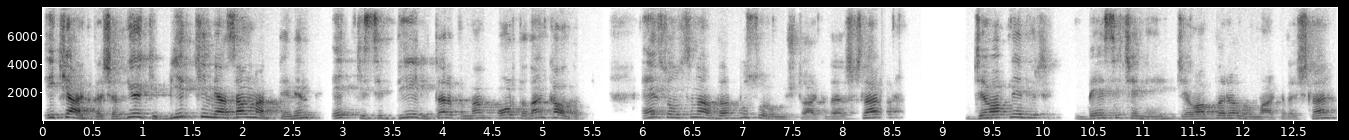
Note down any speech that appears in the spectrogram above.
İki arkadaşlar diyor ki bir kimyasal maddenin etkisi diğeri tarafından ortadan kaldırılır. En son sınavda bu sorulmuştu arkadaşlar. Cevap nedir? B seçeneği. Cevapları alalım arkadaşlar.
